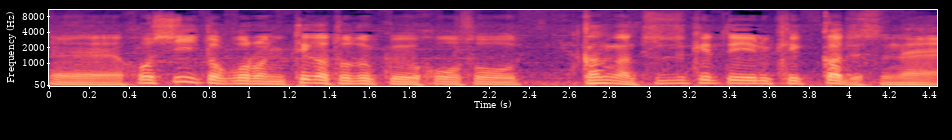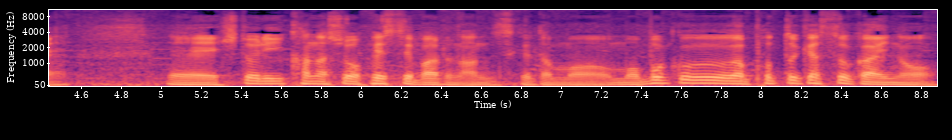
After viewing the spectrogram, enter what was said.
えー、欲しいところに手が届く放送をガンガン続けている結果ですね、えー、一人金賞フェスティバルなんですけども、もう僕がポッドキャスト界の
